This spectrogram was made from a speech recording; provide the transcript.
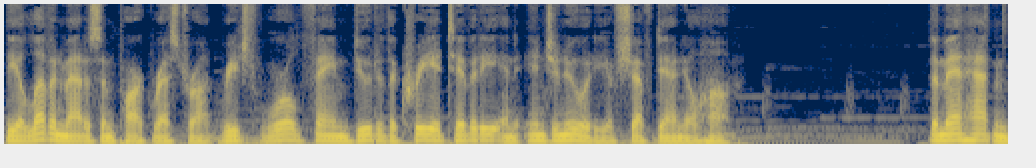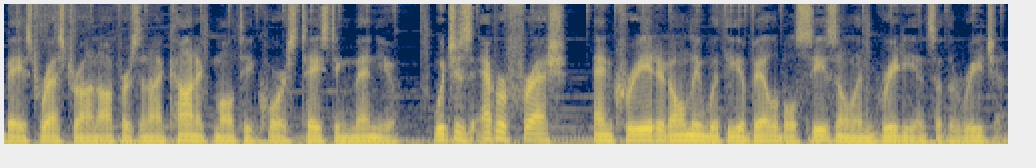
the 11 Madison Park restaurant reached world fame due to the creativity and ingenuity of chef Daniel Humm. The Manhattan based restaurant offers an iconic multi course tasting menu, which is ever fresh and created only with the available seasonal ingredients of the region.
